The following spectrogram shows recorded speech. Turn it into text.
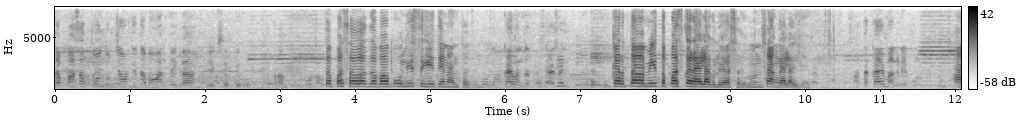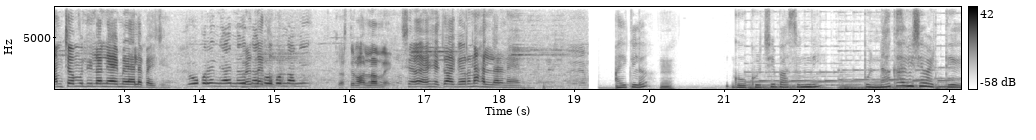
तपासात कोण तुमच्यावरती दबाव आणते का? एकसारखे बोल. तपासावा जबाब पोलीस हे ते नंतर काय म्हणतात? काय सांग- करता आम्ही तपास करायला लागलोय असं म्हणून सांगायला लागले. आता काय मागणी आहे आमच्या मुलीला न्याय मिळायला पाहिजे. जोपर्यंत न्याय मिळत नाही नाही तोपर्यंत आम्ही श- हे जागेवरून हलणार नाही आम्ही. ऐकलं? गोकुळची बासुंदी पुन्हा खावीशी वाटतेय?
